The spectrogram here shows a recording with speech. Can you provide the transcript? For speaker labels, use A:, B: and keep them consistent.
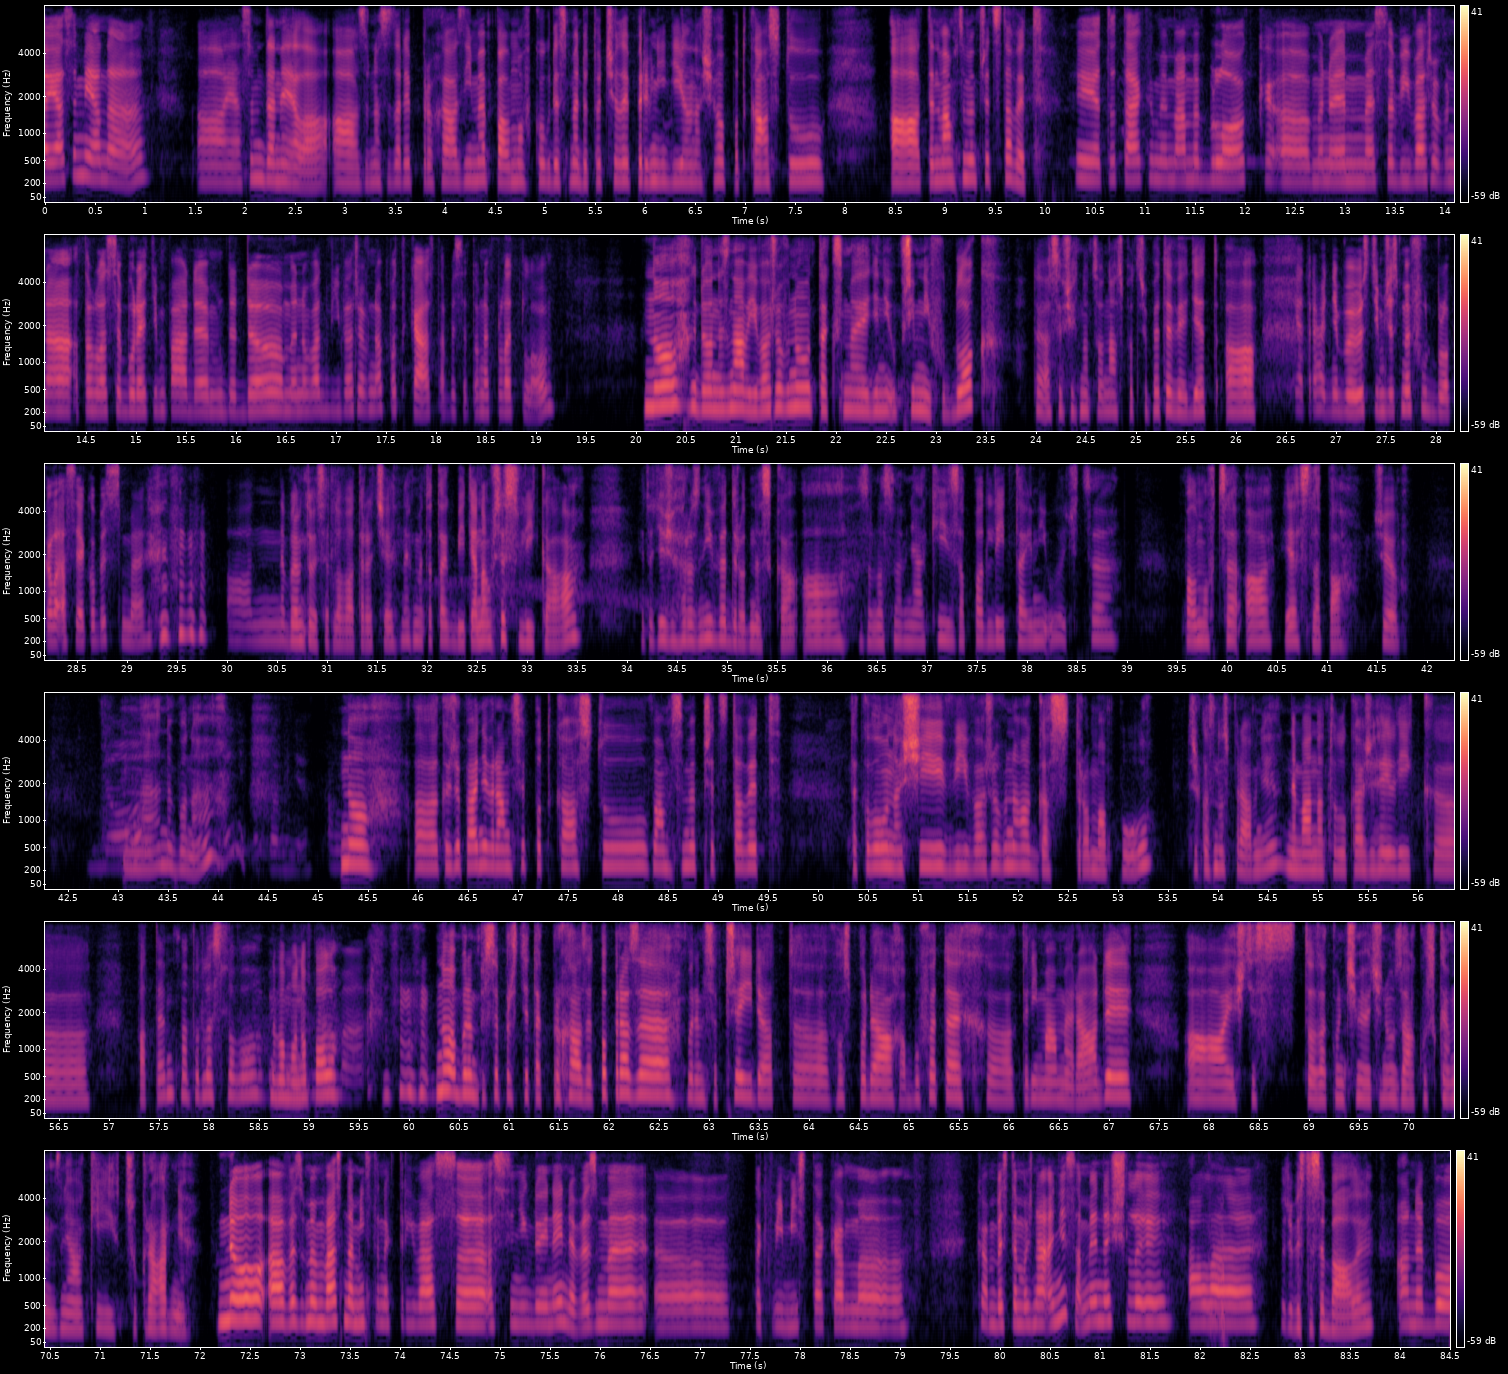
A: já jsem Jana.
B: A já jsem Daniela a zrovna se tady procházíme Palmovkou, kde jsme dotočili první díl našeho podcastu a ten vám chceme představit.
A: Je to tak, my máme blog, jmenujeme se Vývařovna a tohle se bude tím pádem DD jmenovat Vývařovna podcast, aby se to nepletlo.
B: No, kdo nezná Vývařovnu, tak jsme jediný upřímný foodblog. To je asi všechno, co o nás potřebujete vědět. A...
A: Já teda hodně bojuju s tím, že jsme foodblog, ale asi jako by jsme.
B: a nebudeme to vysvětlovat radši, nechme to tak být. Jana už se slíká, je totiž hrozný vedro dneska a zrovna jsme v nějaký zapadlý tajný uličce Palmovce a je slepá, že jo?
A: No,
B: ne, nebo ne?
A: Není ale...
B: No, každopádně v rámci podcastu vám chceme představit takovou naší vývařovna gastromapu. Řekla jsem to správně? Nemá na to Lukáš Hejlík uh, patent na tohle slovo? Nebo monopol? No a budeme se prostě tak procházet po Praze, budeme se přejídat uh, v hospodách a bufetech, uh, který máme rády a ještě to zakončíme většinou zákuskem v nějaký cukrárně.
A: No a vezmeme vás na místa, na který vás asi nikdo jiný nevezme. Takový místa, kam kam byste možná ani sami nešli, ale...
B: Že byste se báli?
A: A nebo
